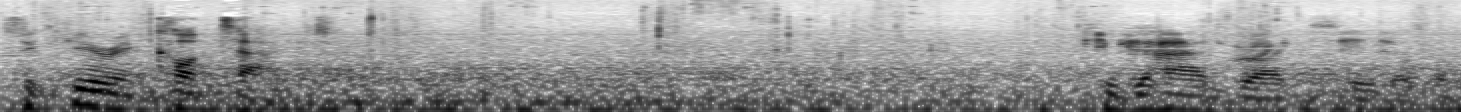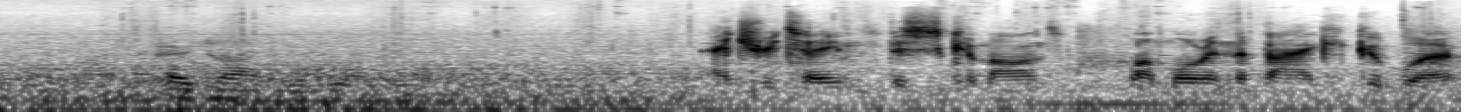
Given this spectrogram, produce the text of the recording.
Securing contact. Keep your hands where I can see this. Code line. Entry team, this is command. One more in the bag. Good work.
